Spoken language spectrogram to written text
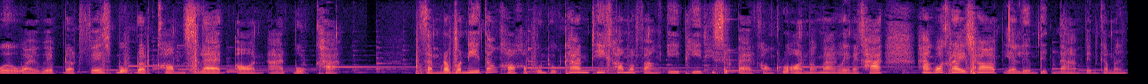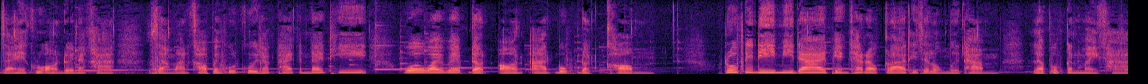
www.facebook.com/onartbook ค่ะ สำหรับวันนี้ต้องขอขอบคุณทุกท่านที่เข้ามาฟัง EP ที่ 18 ของครูออนมากๆเลยนะคะ หากว่าใครชอบอย่าลืมติดตามเป็นกำลังใจให้ครูออนด้วยนะคะ สามารถเข้าไปพูดคุยทักทายกันได้ที่ www.onartbook.com รูปดีๆ มีได้เพียงแค่เรากล้าที่จะลงมือทำแล้วพบกันใหม่ค่ะ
